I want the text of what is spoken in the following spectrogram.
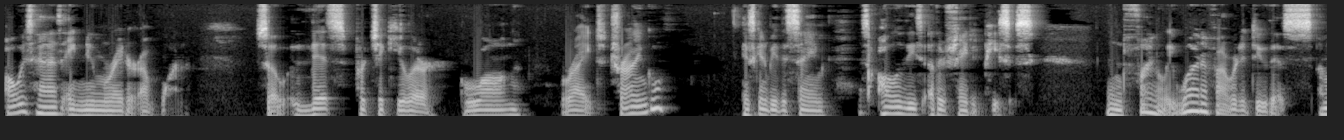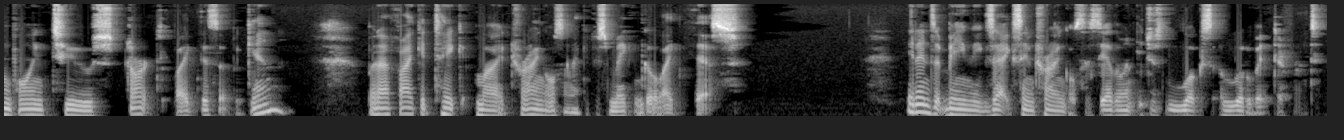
Always has a numerator of 1. So this particular long right triangle is going to be the same as all of these other shaded pieces. And finally, what if I were to do this? I'm going to start like this up again. But if I could take my triangles and I could just make them go like this. It ends up being the exact same triangles as the other one. It just looks a little bit different.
